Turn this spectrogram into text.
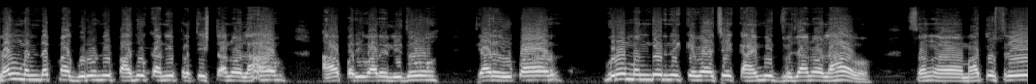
રંગ મંડપમાં ગુરુની પાદુકાની પ્રતિષ્ઠાનો લાભ આ પરિવારે લીધો. ત્યારે ઉપર ગુરુ મંદિરની કહેવાય છે કાયમી ધ્વજાનો લાભ. માતુશ્રી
